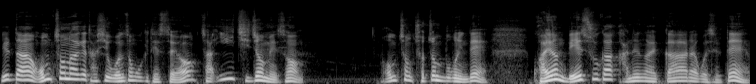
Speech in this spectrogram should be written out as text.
일단 엄청나게 다시 원상복귀 됐어요. 자 이 지점에서 엄청 저점 부분인데 과연 매수가 가능할까라고 했을 때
